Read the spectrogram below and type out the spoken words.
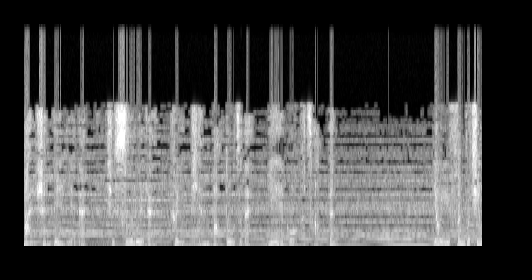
漫山遍野的去撕掠着。可以填饱肚子的野果和草根，由于分不清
